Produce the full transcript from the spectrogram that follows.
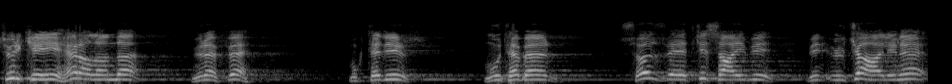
Türkiye'yi her alanda müreffeh, muktedir, muteber, söz ve etki sahibi bir ülke haline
